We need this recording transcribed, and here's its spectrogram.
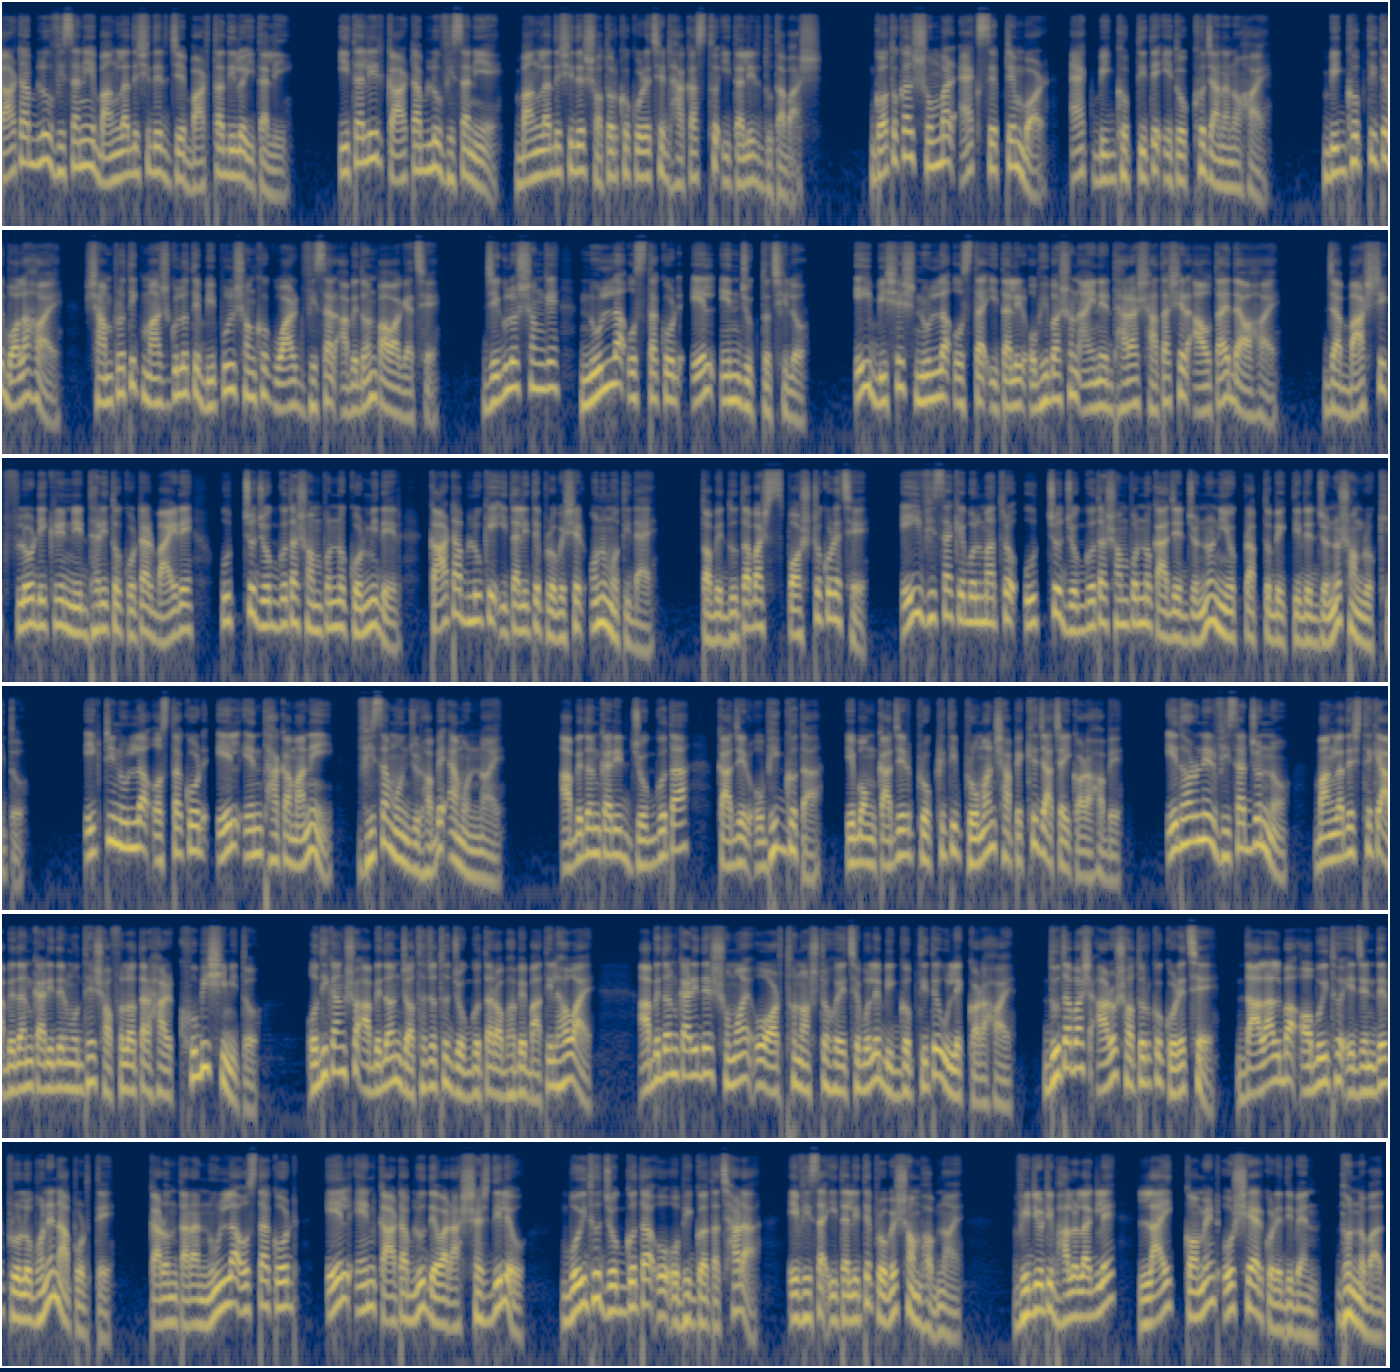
কার্টাব্লু visa নিয়ে বাংলাদেশিদের যে বার্তা দিল ইতালি। ইতালির কার্টাব্লু ভিসা নিয়ে বাংলাদেশিদের সতর্ক করেছে ঢাকাস্থ ইতালির দূতাবাস। গতকাল সোমবার এক সেপ্টেম্বর এক বিজ্ঞপ্তিতে এ তথ্য জানানো হয়। বিজ্ঞপ্তিতে বলা হয়, সাম্প্রতিক মাসগুলোতে বিপুল সংখ্যক ওয়ার্ক ভিসার আবেদন পাওয়া গেছে, যেগুলোর সঙ্গে নুল্লা ওস্তাকোড এল এন যুক্ত ছিল। এই বিশেষ নুল্লা ওস্তা ইতালির অভিবাসন আইনের ধারা সাতাশের আওতায় দেওয়া হয়। যা বার্ষিক ফ্লো ডিক্রির নির্ধারিত কোটার বাইরে উচ্চ যোগ্যতা সম্পন্ন কর্মীদের কাটা ব্লুকে ইতালিতে প্রবেশের অনুমতি দেয়। তবে দূতাবাস স্পষ্ট করেছে, এই ভিসা কেবলমাত্র উচ্চ যোগ্যতা সম্পন্ন কাজের জন্য নিয়োগপ্রাপ্ত ব্যক্তিদের জন্য সংরক্ষিত। একটি নুল্লা অস্তাকোড এল এন থাকা মানেই ভিসা মঞ্জুর হবে এমন নয়। আবেদনকারীর যোগ্যতা, কাজের অভিজ্ঞতা এবং কাজের প্রকৃতি প্রমাণ সাপেক্ষে যাচাই করা হবে। এ ধরনের ভিসার জন্য বাংলাদেশ থেকে আবেদনকারীদের মধ্যে সফলতার হার খুবই সীমিত। অধিকাংশ আবেদন যথাযথ যোগ্যতার অভাবে বাতিল হওয়ায় আবেদনকারীদের সময় ও অর্থ নষ্ট হয়েছে বলে বিজ্ঞপ্তিতে উল্লেখ করা হয়। দূতাবাস আরও সতর্ক করেছে, দালাল বা অবৈধ এজেন্টদের প্রলোভনে না পড়তে, কারণ তারা নুল্লা ওস্তা কোড এল এন কাটাব্লু দেওয়ার আশ্বাস দিলেও বৈধ যোগ্যতা ও অভিজ্ঞতা ছাড়া এ ভিসা ইতালিতে প্রবেশ সম্ভব নয়। ভিডিওটি ভালো লাগলে লাইক, কমেন্ট ও শেয়ার করে দিবেন। ধন্যবাদ।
